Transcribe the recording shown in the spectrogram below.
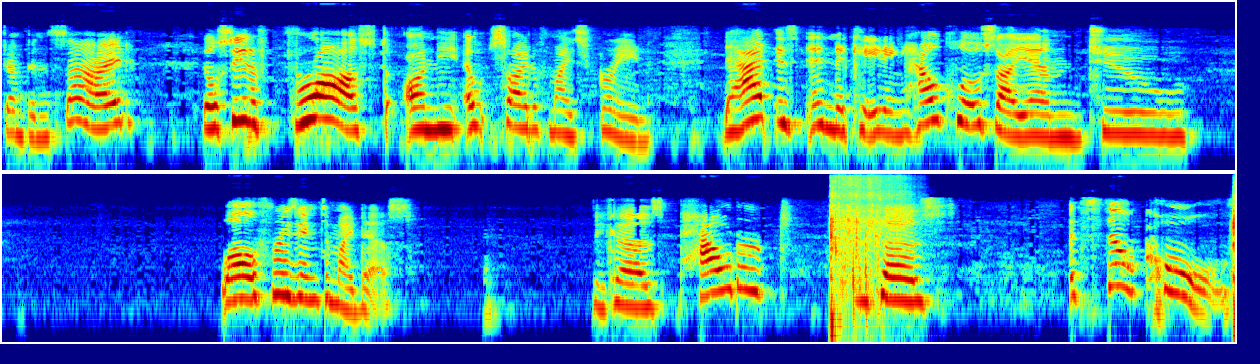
jump inside, you'll see the frost on the outside of my screen. That is indicating how close I am to, well, freezing to my death. Because powdered, because it's still cold.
